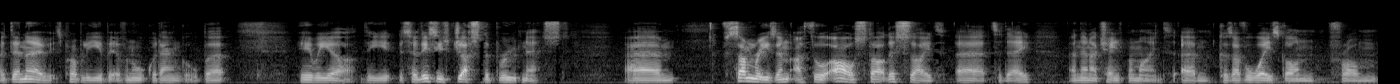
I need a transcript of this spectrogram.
I don't know, it's probably a bit of an awkward angle, but here we are. The So this is just the brood nest. Um, for some reason, I thought, oh, I'll start this side uh, today, and then I changed my mind because um, I've always gone from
